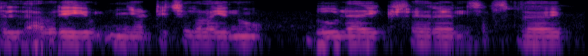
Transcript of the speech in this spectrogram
എല്ലാവരെയും ഞെട്ടിച്ചു കളയുന്നു. Do like share and subscribe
